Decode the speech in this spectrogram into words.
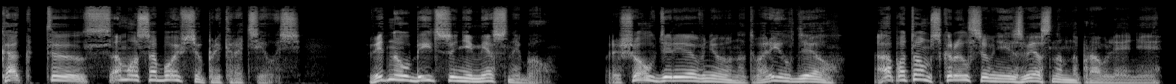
«Как-то само собой все прекратилось. Видно, убийца не местный был. Пришел в деревню, натворил дел, а потом скрылся в неизвестном направлении.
